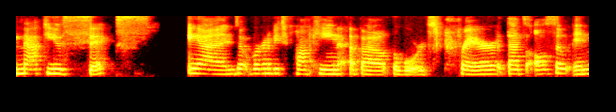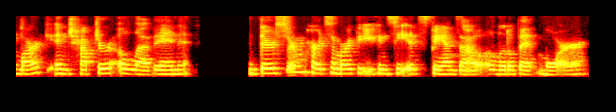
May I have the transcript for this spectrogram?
Matthew 6. And we're going to be talking about the Lord's Prayer. That's also in Mark in chapter 11. There's certain parts of Mark that you can see it spans out a little bit more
